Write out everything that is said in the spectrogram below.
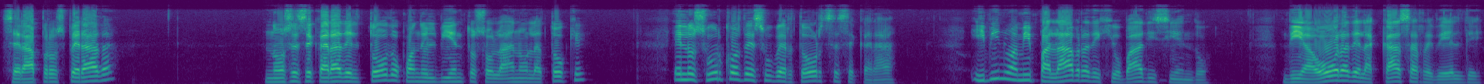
¿Será prosperada? ¿No se secará del todo cuando el viento solano la toque? En los surcos de su verdor se secará. Y vino a mí palabra de Jehová diciendo, Di ahora de la casa rebelde,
